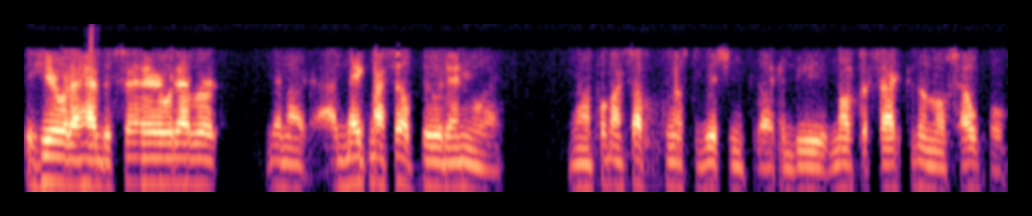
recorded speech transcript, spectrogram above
to hear what I have to say or whatever, then I, I make myself do it anyway. You know, I put myself in those positions so I can be most effective and most helpful.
